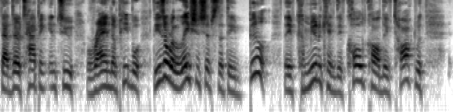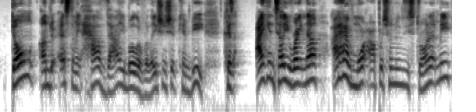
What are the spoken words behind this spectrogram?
that they're tapping into random people. These are relationships that they built. They've communicated, they've cold called, they've talked with don't underestimate how valuable a relationship can be. Because I can tell you right now, I have more opportunities thrown at me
